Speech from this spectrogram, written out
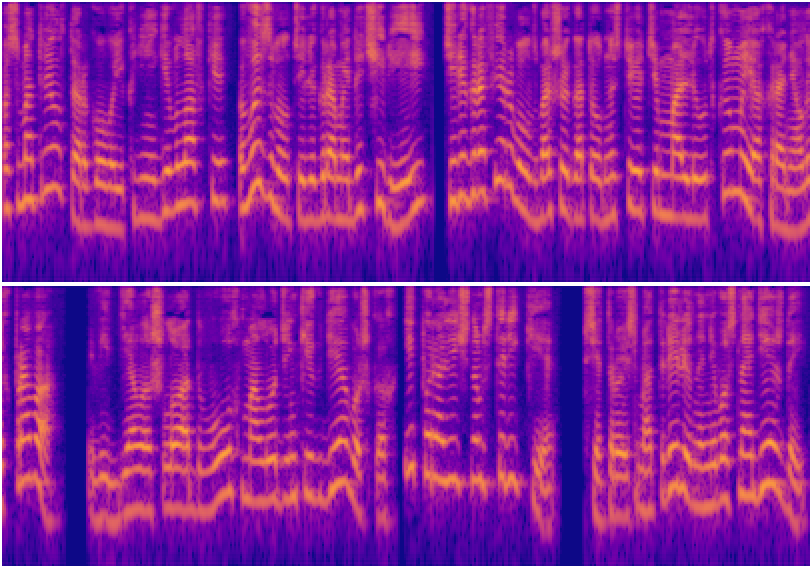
Посмотрел торговые книги в лавке, вызвал телеграммой дочерей, телеграфировал с большой готовностью этим малюткам и охранял их права. Ведь дело шло о двух молоденьких девушках и параличном старике. Все трое смотрели на него с надеждой.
